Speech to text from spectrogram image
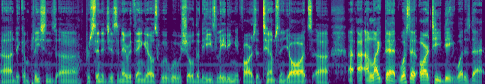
Uh, the completions uh, percentages and everything else will, will show that he's leading as far as attempts and yards. Uh, I, I like that. What's that RTD? What is that?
